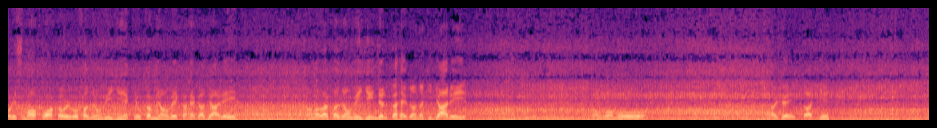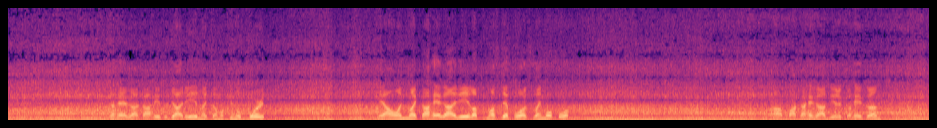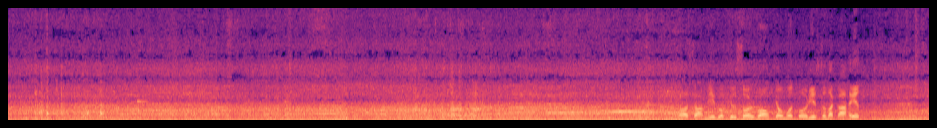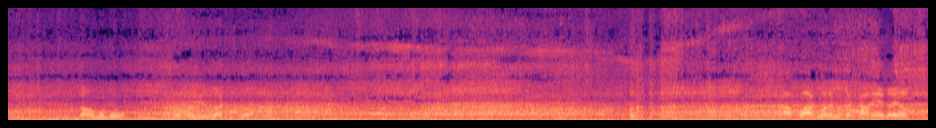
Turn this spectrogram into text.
Maurício Mococa, hoje eu vou fazer um vidinho aqui, o caminhão veio carregar de areia. Então nós vamos fazer um vidinho dele carregando aqui de areia. Então vamos ajeitar aqui. Carregar a carreta de areia, nós estamos aqui no porto. É onde nós carregamos areia lá para o nosso depósito lá em Mococa. A pá carregadeira carregando. Nosso amigo aqui, o Sr. João, que é o motorista da carreta. Então vamos localizar aqui para Rapaz, agora você carrega ela.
